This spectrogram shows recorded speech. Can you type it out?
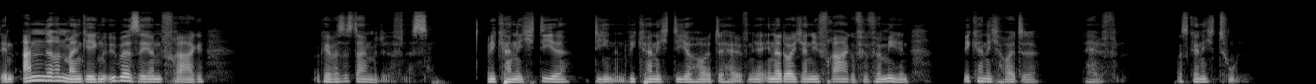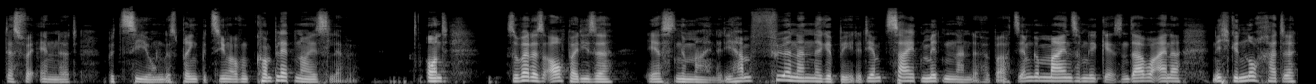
den anderen, mein Gegenüber sehe und frage, okay, was ist dein Bedürfnis? Wie kann ich dir dienen? Wie kann ich dir heute helfen? Ihr erinnert euch an die Frage für Familien. Wie kann ich heute helfen? Was kann ich tun? Das verändert Beziehungen. Das bringt Beziehungen auf ein komplett neues Level. Und so war das auch bei dieser ersten Gemeinde. Die haben füreinander gebetet, die haben Zeit miteinander verbracht, sie haben gemeinsam gegessen. Da, wo einer nicht genug hatte,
